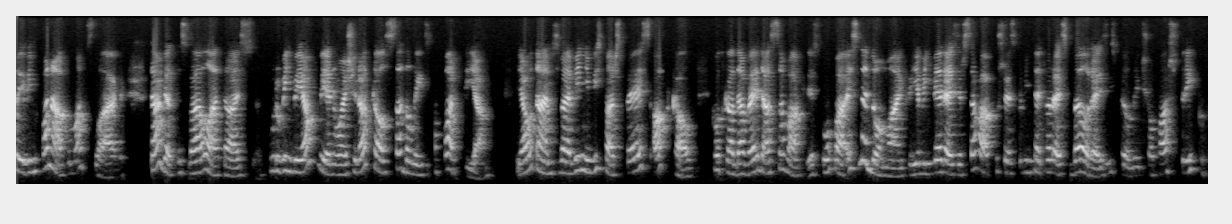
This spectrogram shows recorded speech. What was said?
bija viņa panākuma atslēga. Tagad tas vēlētājs, kuru viņi bija apvienojuši, ir atkal sadalīts pa partijām. Jautājums, vai viņi vispār spēs atkal kaut kādā veidā savākties kopā. Es nedomāju, ka, ja viņi vienreiz ir savākušies, ka viņi te varēs vēlreiz izpildīt šo pašu triku.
